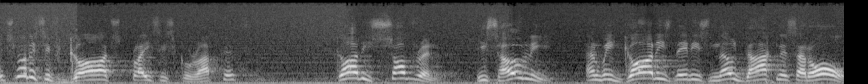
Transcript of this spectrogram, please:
It's not as if God's place is corrupted. God is sovereign. He's holy. And where God is, there is no darkness at all.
